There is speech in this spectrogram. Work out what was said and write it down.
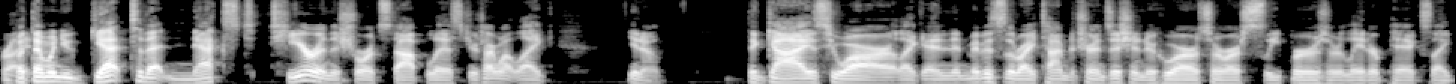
Right. But then when you get to that next tier in the shortstop list, you're talking about like, you know, the guys who are like, and maybe this is the right time to transition to who are sort of our sleepers or later picks, like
